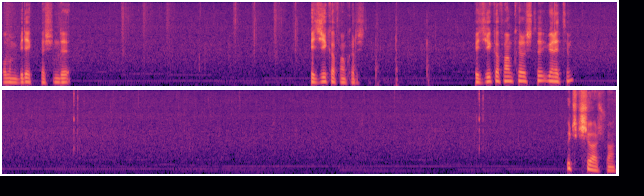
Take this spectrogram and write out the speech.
Oğlum bir dakika şimdi Feci kafam karıştı. Feci kafam karıştı. Yönetim. Üç kişi var şu an.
